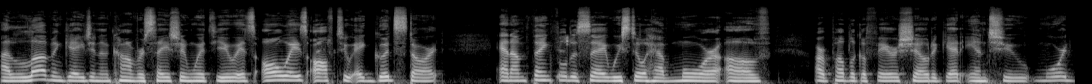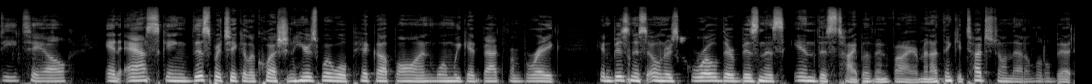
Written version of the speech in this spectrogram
I love engaging in conversation with you. It's always off to a good start. And I'm thankful to say we still have more of our public affairs show to get into more detail and asking this particular question. Here's where we'll pick up on when we get back from break. Can business owners grow their business in this type of environment? I think you touched on that a little bit,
